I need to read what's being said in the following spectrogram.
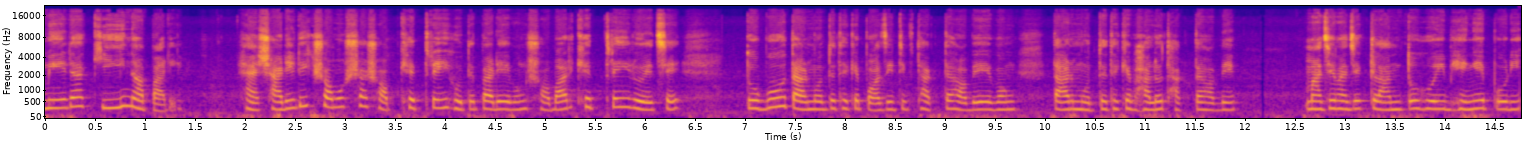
মেয়েরা কী না পারে? হ্যাঁ শারীরিক সমস্যা সব ক্ষেত্রেই হতে পারে এবং সবার ক্ষেত্রেই রয়েছে। তবুও তার মধ্যে থেকে পজিটিভ থাকতে হবে এবং তার মধ্যে থেকে ভালো থাকতে হবে। মাঝে মাঝে ক্লান্ত হই, ভেঙে পড়ি।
